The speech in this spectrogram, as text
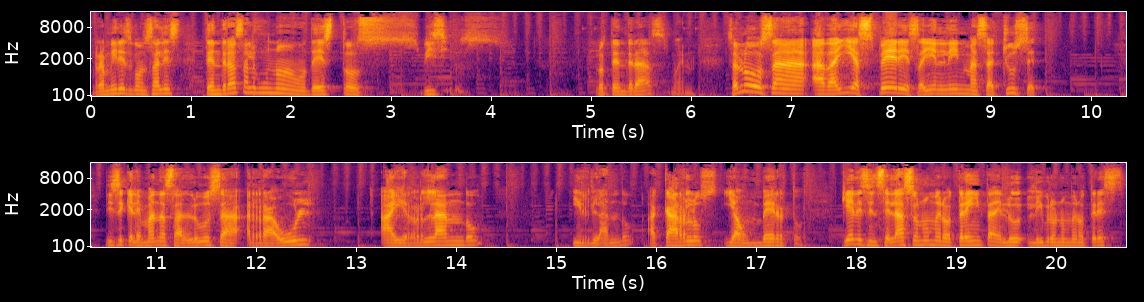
Ramírez González, ¿tendrás alguno de estos vicios? ¿Lo tendrás? Bueno. Saludos a Adaías Pérez, ahí en Lynn, Massachusetts. Dice que le manda saludos a Raúl, a Irlando, Irlando, a Carlos y a Humberto. ¿Quién es cincelazo número 30 del libro número 3?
